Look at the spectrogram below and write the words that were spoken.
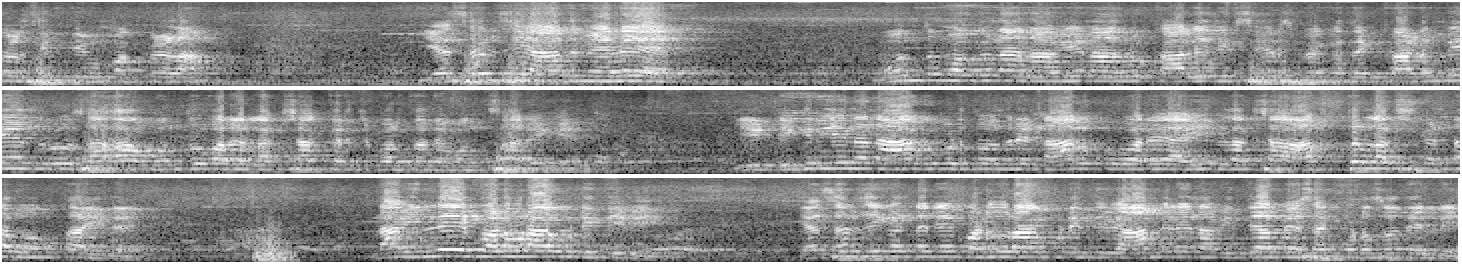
ಕಳಿಸಿರ್ತೀವಿ ಮಕ್ಕಳನ್ನ. ಎಸ್ ಎಲ್ ಸಿ ಆದಮೇಲೆ ಒಂದು ಮಗುನ ನಾವೇನಾದರೂ ಕಾಲೇಜಿಗೆ ಸೇರಿಸ್ಬೇಕಂದ್ರೆ ಕಡಿಮೆ ಅಂದ್ರೂ ಸಹ ಒಂದೂವರೆ ಲಕ್ಷ ಖರ್ಚು ಬರ್ತದೆ ಒಂದು ಸಾರಿಗೆ. ಈ ಡಿಗ್ರಿ ಏನನ್ನ ಆಗ್ಬಿಡ್ತು ಅಂದ್ರೆ ನಾಲ್ಕೂವರೆ ಐದು ಲಕ್ಷ, ಹತ್ತು ಲಕ್ಷ ಗಂಟ ಹೋಗ್ತಾ ಇದೆ. ನಾವು ಇಲ್ಲೇ ಬಡವರಾಗ್ಬಿಟ್ಟಿದ್ದೀವಿ. ಎಸ್ ಎಲ್ ಸಿ ಗಂಟನೆ ಬಡವರಾಗ್ಬಿಟ್ಟಿದ್ದೀವಿ ಆಮೇಲೆ ನಾವು ವಿದ್ಯಾಭ್ಯಾಸ ಕೊಡಿಸೋದಿಲ್ಲಿ.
